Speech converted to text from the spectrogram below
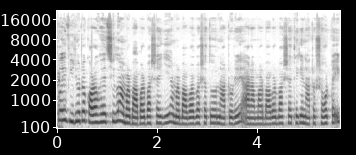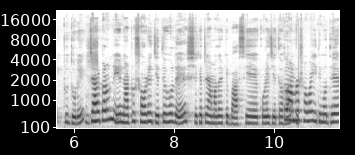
তো এই ভিডিওটা করা হয়েছিল আমার বাবার বাসায় গিয়ে। আমার বাবার বাসা তো নাটোরে আর আমার বাবার বাসা থেকে নাটোর শহরটা একটু দূরে। যার কারণে নাটোর শহরে যেতে হলে সেক্ষেত্রে আমাদেরকে বাসে করে যেতে হয়। তো আমরা সবাই ইতিমধ্যে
